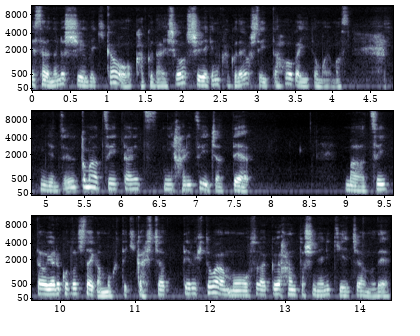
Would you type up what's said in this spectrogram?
え、さらなる収益化を拡大しよう、収益の拡大をしていった方がいいと思います。でずっとまあ Twitter にに張り付いちゃって、まあ、ツイッターをやること自体が目的化しちゃってる人はもうおそらく半年以内に消えちゃうので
